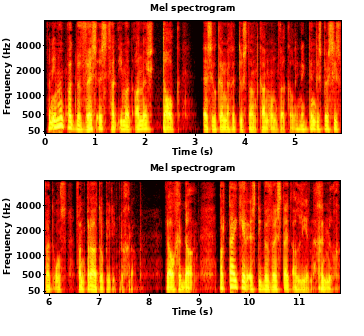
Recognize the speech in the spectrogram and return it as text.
Van iemand wat bewus is dat iemand anders dalk 'n sielkundige toestand kan ontwikkel en ek dink dis presies wat ons van praat op hierdie program. Wel gedaan. Partykeer is die bewustheid alleen genoeg.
